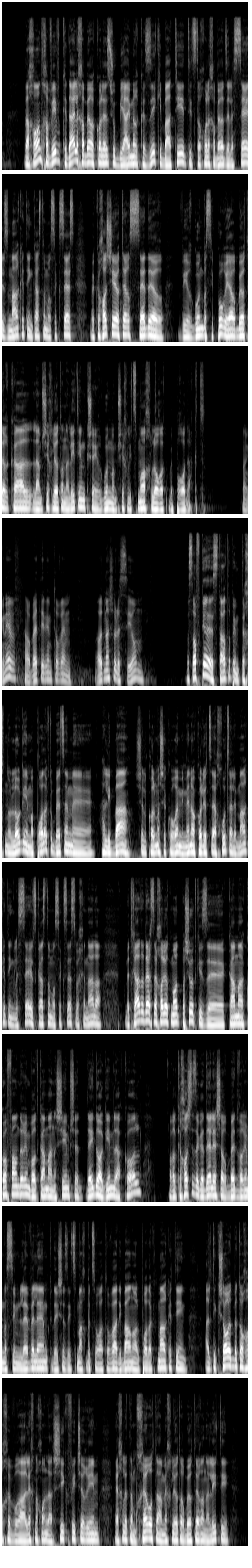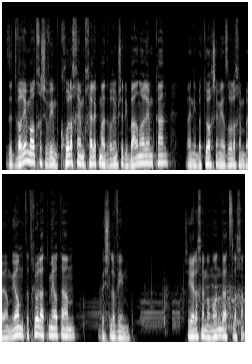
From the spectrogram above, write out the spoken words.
ואחרון חביב, כדאי לחבר הכל לאיזשהו BI מרכזי, כי בעתיד תצטרכו לחבר את זה ל-sales, marketing, customer success, וככל שיהיה יותר סדר וארגון בסיפור, יהיה הרבה יותר קל להמשיך להיות אנליטיים כשהארגון ממשיך לצמוח, לא רק ב-product. מגניב, הרבה טיפים טובים. עוד משהו לסיום? בסוף בסטארט-אפים טכנולוגיים, ה product הוא בעצם אה, הליבה של כל מה שקורה, ממנו הכל יוצא החוצה ל marketing, ל sales, customer success וכן הלאה. בתחילת הדרך זה יכול להיות מאוד פשוט, כי זה כמה co-founders ועוד כמה אנשים שדי דואגים להכל, אבל ככל שזה גדל, יש הרבה דברים לשים לב אליהם כדי שזה יצמח בצורה טובה. דיברנו על product marketing, על תקשורת בתוך החברה, על איך נכון להשיק פיצ'רים, איך לתמחר אותם, איך להיות הרבה יותר אנליטי. זה דברים מאוד חשובים. קחו לכם חלק מהדברים שדיברנו עליהם כאן, ואני בטוח שהם יעזרו לכם ביום-יום. תתחילו להטמיע אותם בשלבים. שיהיה לכם המון בהצלחה.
